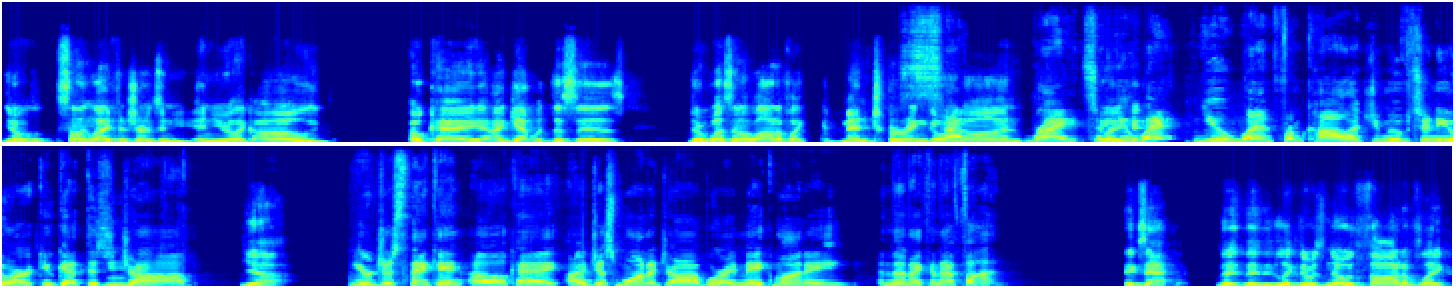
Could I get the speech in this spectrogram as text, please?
you know, selling life insurance, and you, and you're like, oh, okay, I get what this is. There wasn't a lot of like mentoring So- going on. Right. So Like- you went you went from college, you moved to New York, you get this Mm. job. Yeah, You're just thinking, "Oh, okay, I just want a job where I make money and then I can have fun." exactly. Th- th- Like there was no thought of like,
